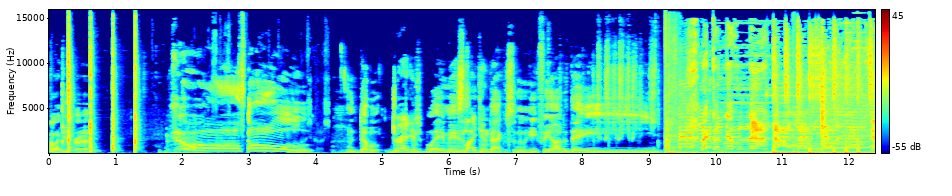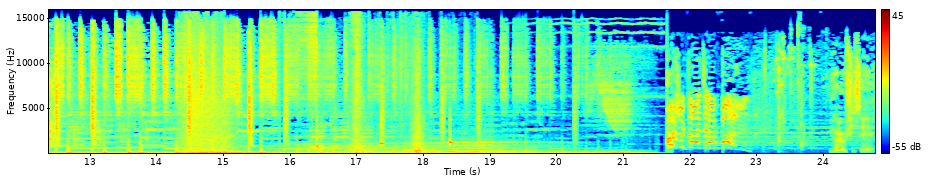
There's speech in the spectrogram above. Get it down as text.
funny, bro. Yo, let's go. Double Dragon. Your boy A-Man is Sliking. back with some new heat for y'all today. like I never left. Push the goddamn button! You heard what she said.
